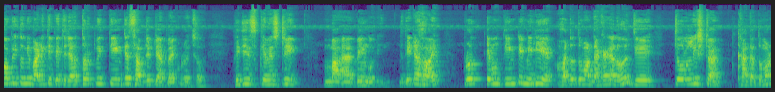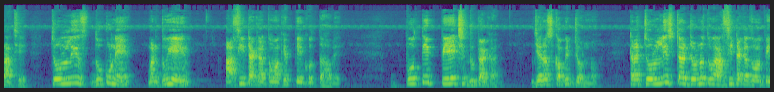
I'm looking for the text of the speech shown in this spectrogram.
কপি তুমি বাড়িতে পেতে চাও ধরো তুমি তিনটে সাবজেক্টে অ্যাপ্লাই করেছ ফিজিক্স কেমিস্ট্রি বেঙ্গলি যদি এটা হয় এবং তিনটে মিলিয়ে হয়তো তোমার দেখা গেল যে চল্লিশটা খাতা তোমার আছে। চল্লিশ দুকুণে মানে দুয়ে আশি টাকা তোমাকে পে করতে হবে। প্রতি পেজ দু টাকা জেরক্স কপির জন্য। তাহলে চল্লিশটার জন্য তোমার আশি টাকা তোমাকে পে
